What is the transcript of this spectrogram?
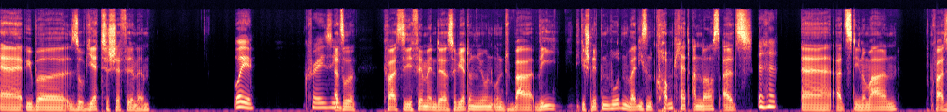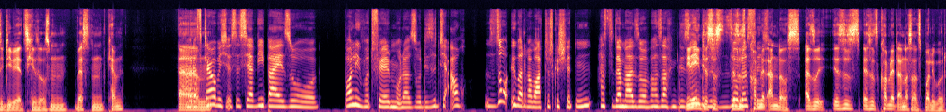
äh, über sowjetische Filme. Ui. Crazy. Also quasi Filme in der Sowjetunion und war, wie die geschnitten wurden, weil die sind komplett anders als, Mhm. äh, als die normalen, quasi, die wir jetzt hier so aus dem Westen kennen. Aber das Ähm, glaube ich, es ist ja wie bei so Bollywood-Filmen oder so. Die sind ja auch so überdramatisch geschnitten. Hast du da mal so ein paar Sachen nee, gesehen? nee, Die das sind ist, so das ist komplett anders. Also es ist, es ist komplett anders als Bollywood.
